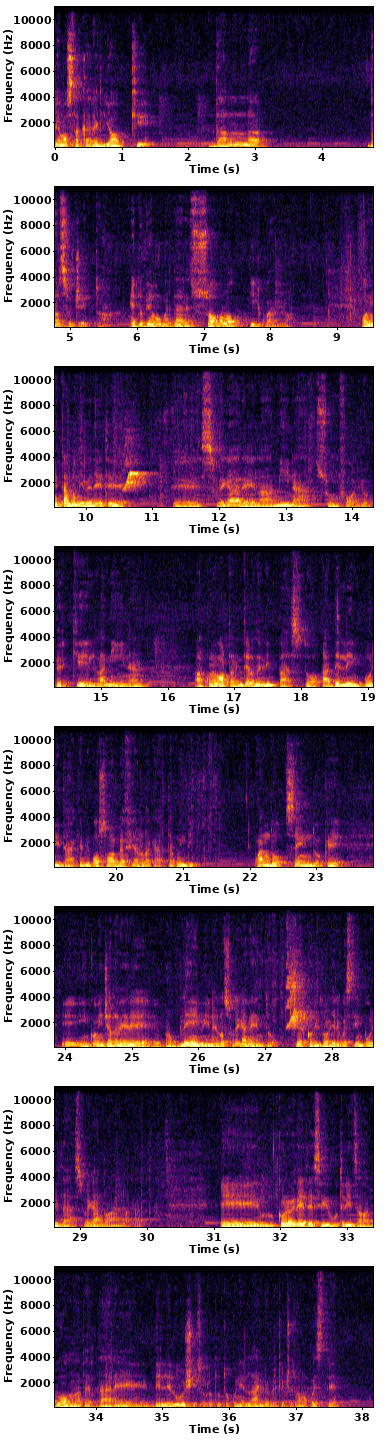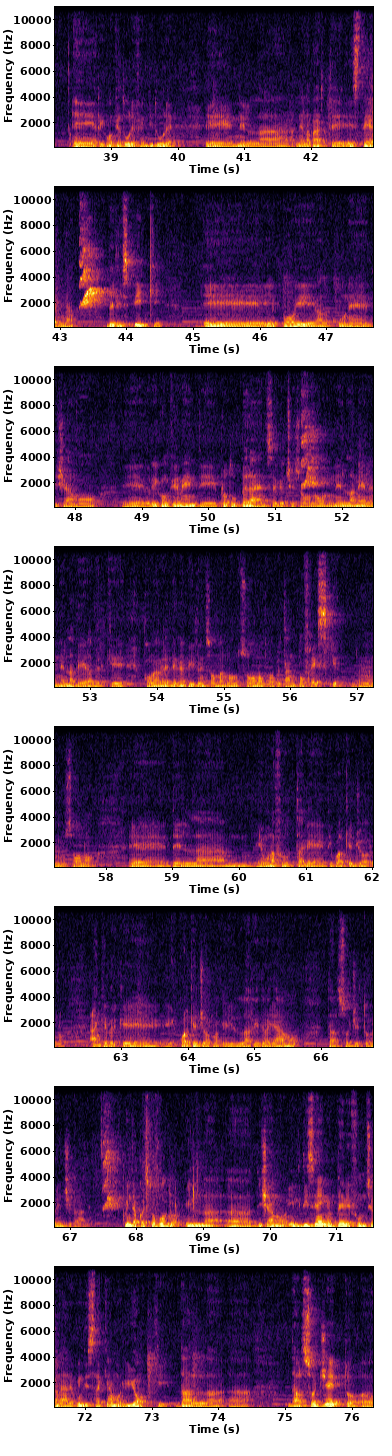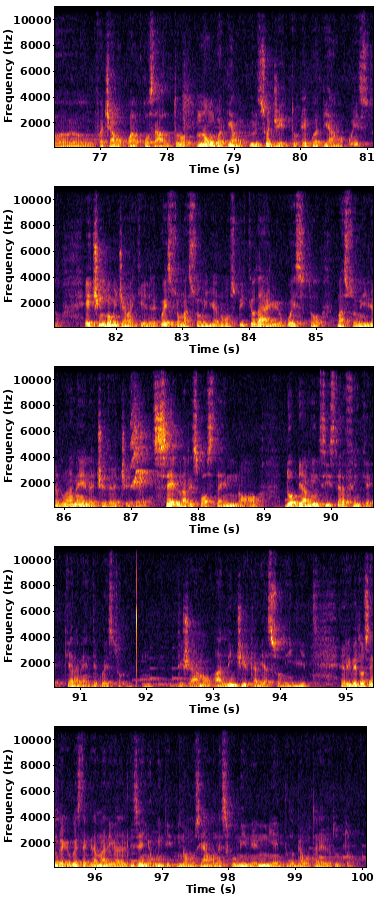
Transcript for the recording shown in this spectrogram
dobbiamo staccare gli occhi dal, dal soggetto e dobbiamo guardare solo il quadro. Ogni tanto mi vedete eh, sfregare la mina su un foglio perché la mina alcune volte all'interno dell'impasto ha delle impurità che mi possono graffiare la carta quindi quando sento che incomincia ad avere problemi nello sfregamento cerco di togliere queste impurità sfregandola nella carta. E, come vedete si utilizza la gomma per dare delle luci, soprattutto qui nell'aglio perché ci sono queste eh, rigonfiature, fenditure eh, nella, nella, parte esterna degli spicchi e, e poi alcune diciamo eh, rigonfiamenti, protuberanze che ci sono nella mela e nella pera perché come avrete capito insomma non sono proprio tanto fresche, eh, sono eh, del, mm, è una frutta che è di qualche giorno, anche perché è qualche giorno che la ritraiamo dal soggetto principale. Quindi a questo punto il, eh, diciamo, il disegno deve funzionare, quindi stacchiamo gli occhi dal, eh, dal soggetto, eh, facciamo qualcos'altro, non guardiamo più il soggetto e guardiamo questo e ci incominciamo a chiedere questo mi assomiglia ad uno spicchio d'aglio, questo mi assomiglia ad una mela, eccetera, eccetera. Se la risposta è no, dobbiamo insistere affinché chiaramente questo, diciamo, all'incirca vi assomigli. E ripeto sempre che questa è grammatica del disegno, quindi non usiamo né sfumini né niente, dobbiamo ottenere tutto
